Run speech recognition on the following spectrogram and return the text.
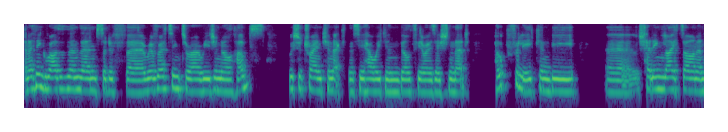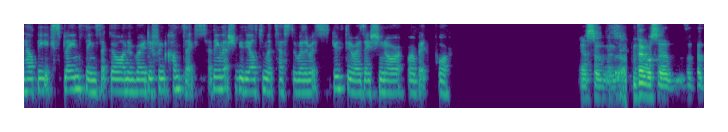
And I think rather than then sort of uh, reverting to our regional hubs, we should try and connect and see how we can build theorization that hopefully can be uh, shedding light on and helping explain things that go on in very different contexts. I think that should be the ultimate test of whether it's good theorization or, or a bit poor. Yeah, so uh, there was a, the,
